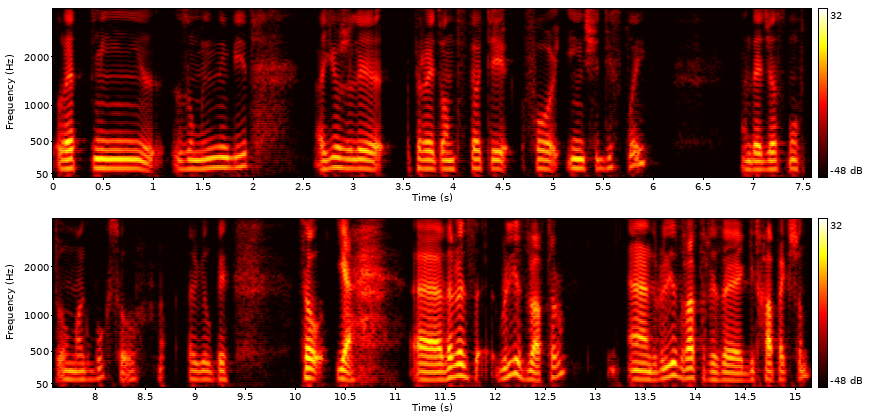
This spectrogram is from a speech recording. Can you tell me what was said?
Let me zoom in a bit. I usually operate on 34 inch display and I just moved to MacBook, so I will be. So yeah, uh, there is release drafter, and release drafter is a GitHub action.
